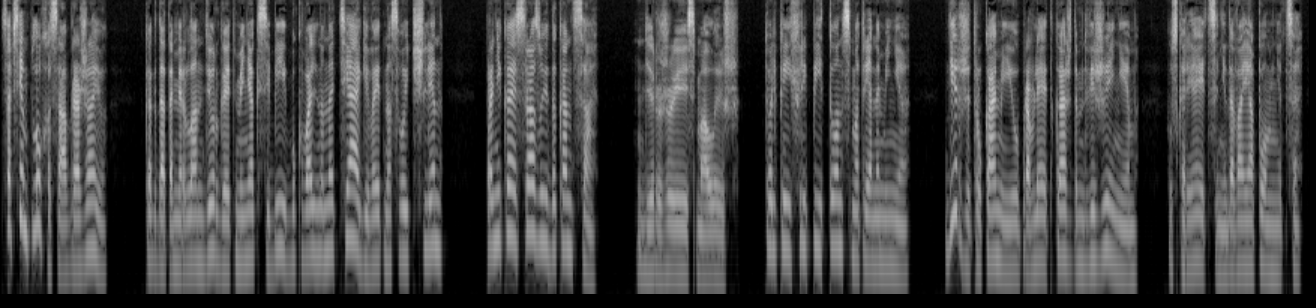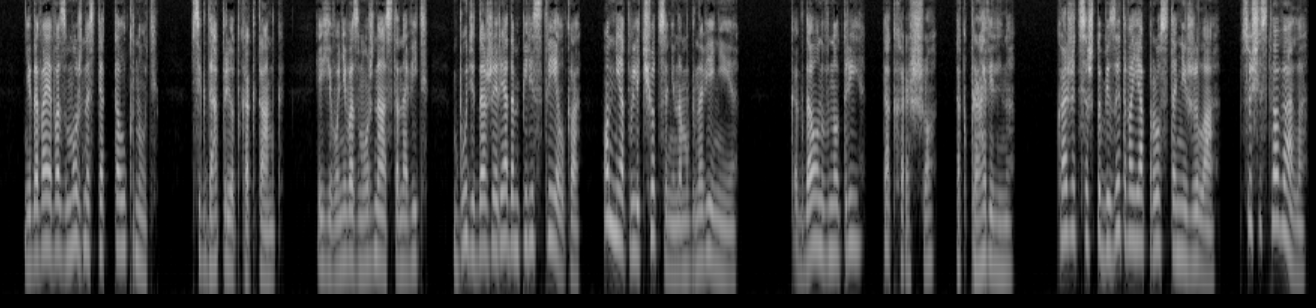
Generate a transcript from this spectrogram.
Совсем плохо соображаю, когда Тамерлан дергает меня к себе и буквально натягивает на свой член, проникая сразу и до конца. «Держись, малыш», — только и хрипит он, смотря на меня. Держит руками и управляет каждым движением, ускоряется, не давая опомниться, не давая возможность оттолкнуть. Всегда прёт, как танк. И его невозможно остановить. Будет даже рядом перестрелка, он не отвлечется ни на мгновение. Когда он внутри, так хорошо, так правильно. Кажется, что без этого я просто не жила. Существовала.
